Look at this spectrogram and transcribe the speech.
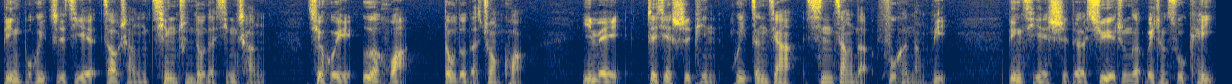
并不会直接造成青春痘的形成，却会恶化痘痘的状况，因为这些食品会增加心脏的负荷能力。并且使得血液中的维生素 K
